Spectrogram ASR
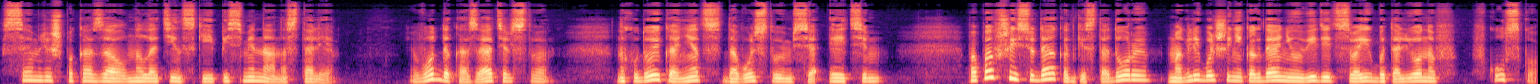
Сэм лишь показал на латинские письмена на столе. Вот доказательства. На худой конец довольствуемся этим. Попавшие сюда конкистадоры могли больше никогда не увидеть своих батальонов в Куско.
